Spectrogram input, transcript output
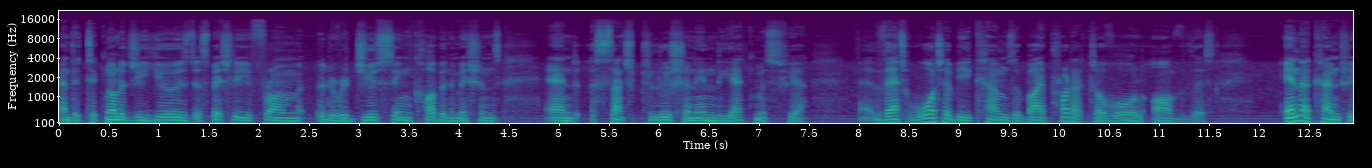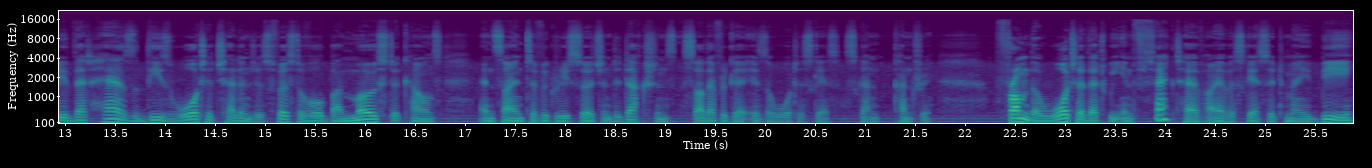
and the technology used, especially from reducing carbon emissions and such pollution in the atmosphere, that water becomes a byproduct of all of this. In a country that has these water challenges, first of all, by most accounts and scientific research and deductions, South Africa is a water scarce country. From the water that we in fact have, however scarce it may be,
